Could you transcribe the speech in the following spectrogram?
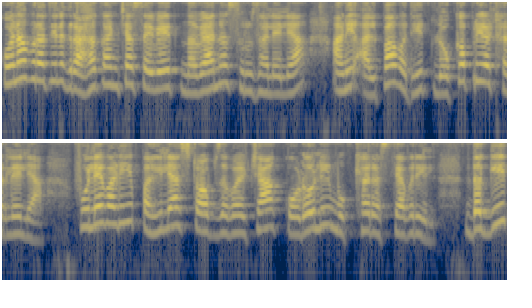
कोल्हापुरातील ग्राहकांच्या सेवेत नव्यानं सुरू झालेल्या आणि अल्पावधीत लोकप्रिय ठरलेल्या फुलेवाडी पहिल्या स्टॉपजवळच्या कोडोली मुख्य रस्त्यावरील द गीत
